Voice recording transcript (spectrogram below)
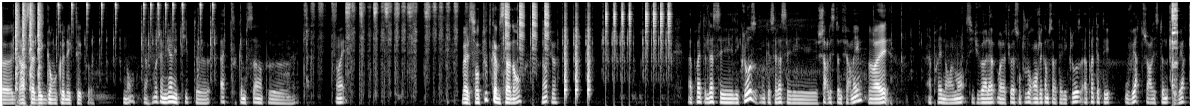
euh, grâce à des gants connectés, quoi. Non, tiens, moi j'aime bien les petites euh, hâtes comme ça, un peu. euh, Ouais, Bah, elles sont toutes comme ça, non? Non, tu vois. Après, là c'est les closes, donc celles-là c'est les Charleston fermées. Ouais. Après, normalement, si tu vas à la. Voilà, tu vois, elles sont toujours rangées comme ça. Tu as les closes. Après, tu as tes ouvertes, Charleston ouvertes.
